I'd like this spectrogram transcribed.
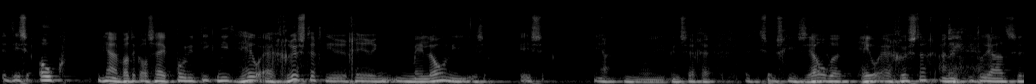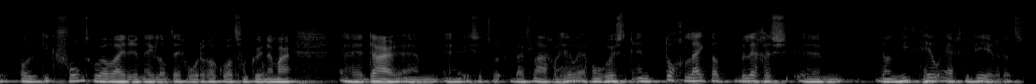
het is ook, ja, wat ik al zei, politiek niet heel erg rustig. Die regering Meloni is, is ja, je kunt zeggen, het is misschien zelden heel erg rustig aan het Italiaanse politieke front, hoewel wij er in Nederland tegenwoordig ook wat van kunnen. Maar uh, daar um, is het bij Vlagen wel heel erg onrustig. En toch lijkt dat beleggers um, dan niet heel erg te deren. Dat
